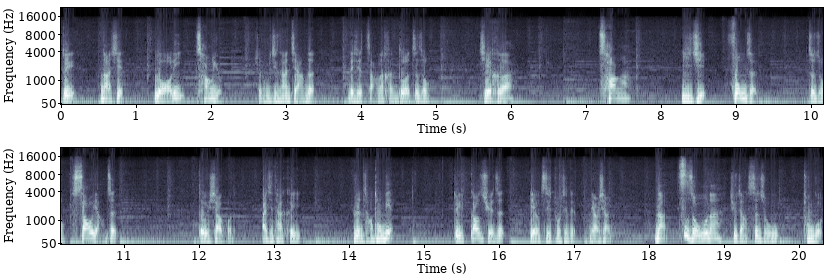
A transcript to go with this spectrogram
对那些裸痢疮痈，就是我们经常讲的那些长了很多这种结核啊、疮啊，以及风疹这种瘙痒症都有效果的，而且它可以润肠通便，对高脂血症也有自己独特的疗效的。那炙首乌呢，就这样生首乌，通过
